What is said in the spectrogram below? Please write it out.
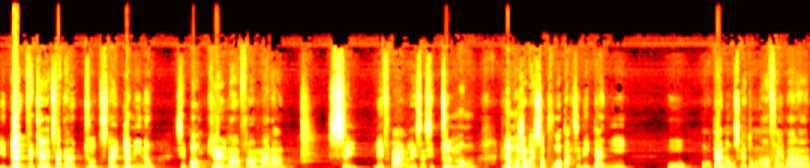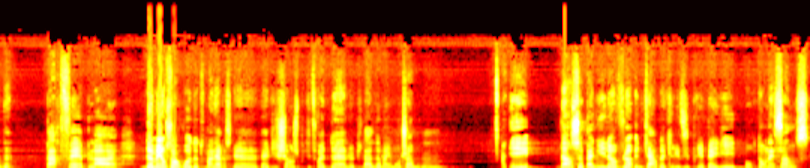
Il. Fait que là, là tu vas t'amener tout, c'est un domino. C'est pas qu'un enfant malade, c'est les frères, les... c'est tout le monde. Puis là, moi, j'aimerais ça pouvoir partir des paniers où on t'annonce que ton enfant est malade. Parfait, pleure. Demain, on se revoit de toute manière parce que ta vie change puis que tu vas être de- à l'hôpital demain, mon chum. Et dans ce panier-là, voilà une carte de crédit prépayée pour ton essence.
